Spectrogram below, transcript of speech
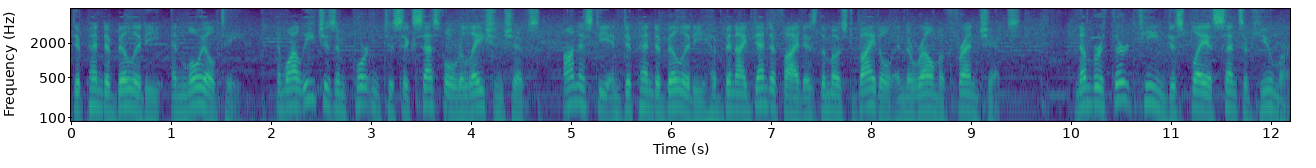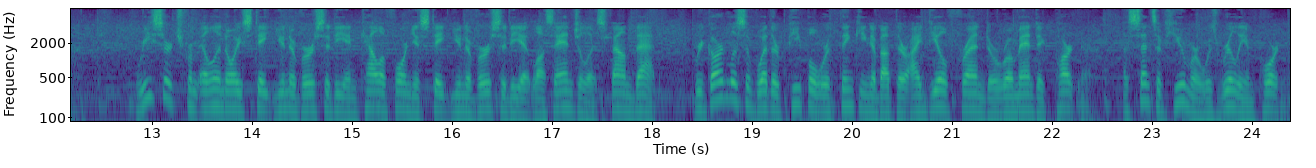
dependability, and loyalty. And while each is important to successful relationships, honesty and dependability have been identified as the most vital in the realm of friendships. Number 13 Display a sense of humor. Research from Illinois State University and California State University at Los Angeles found that, Regardless of whether people were thinking about their ideal friend or romantic partner, a sense of humor was really important.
